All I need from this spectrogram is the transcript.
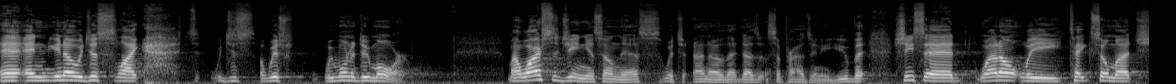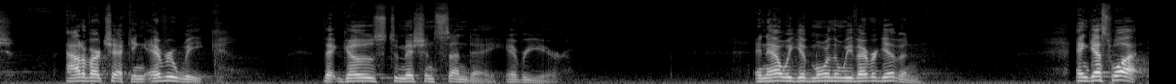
And, and, you know, we just like, we just I wish we want to do more. My wife's a genius on this, which I know that doesn't surprise any of you, but she said, why don't we take so much out of our checking every week that goes to Mission Sunday every year? And now we give more than we've ever given. And guess what?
